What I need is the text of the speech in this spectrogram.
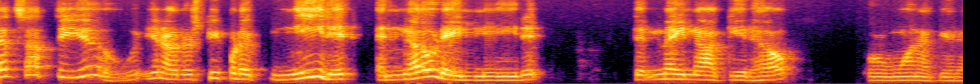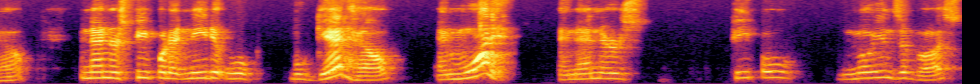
that's up to you. You know, there's people that need it and know they need it that may not get help or want to get help. And then there's people that need it will will get help and want it. And then there's people, millions of us,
